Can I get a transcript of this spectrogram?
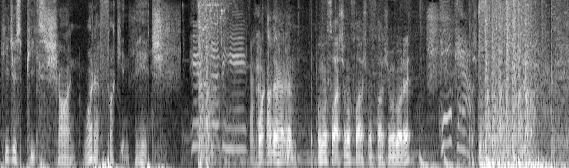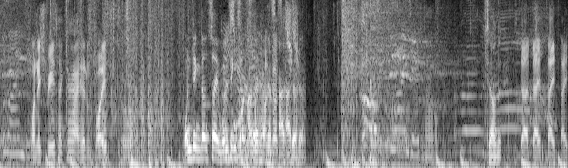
He just peeks Sean. What a fucking bitch. Here over here. What What happened? other heaven? I'm gonna flash. I'm gonna flash. I'm gonna flash. You wanna go there? Hawk out. Blinded. One HP, that guy. I hit him twice. Or... One thing down side. One thing One down other side. heaven. got Astra. Blinded. It's on the- Da- Dice, dice, dice.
